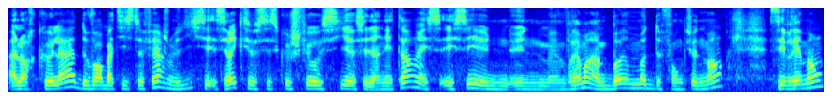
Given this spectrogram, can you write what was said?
Alors que là de voir Baptiste faire je me dis c'est vrai que c'est ce que je fais aussi euh, ces derniers temps et, c'est vraiment un bon mode de fonctionnement. C'est vraiment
